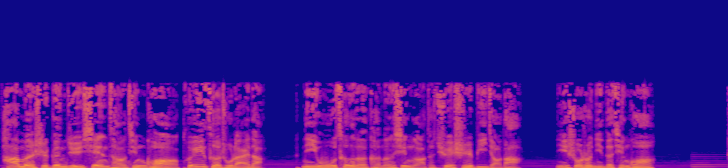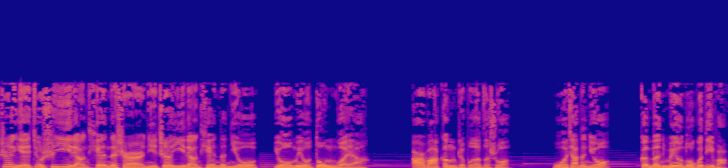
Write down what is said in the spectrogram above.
他们是根据现场情况推测出来的。你误蹭的可能性啊，它确实比较大。你说说你的情况，这也就是一两天的事儿，你这一两天的牛有没有动过呀？”二娃梗着脖子说：“我家的牛根本就没有挪过地方。”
